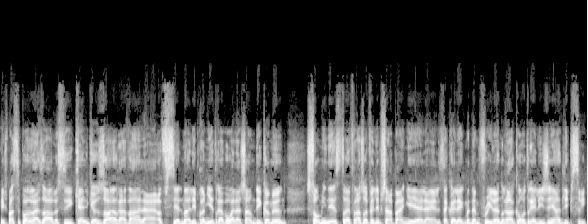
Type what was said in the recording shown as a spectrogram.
Et je pense que c'est pas un hasard. C'est quelques heures avant la, officiellement les premiers travaux à la Chambre des communes. Son ministre, François-Philippe Champagne, et euh, sa collègue, Mme Freeland, rencontraient les géants de l'épicerie.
